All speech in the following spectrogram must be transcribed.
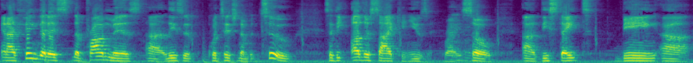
And I think that it's the problem is uh, at least with quotation number two, is that the other side can use it, right? So uh, the state being uh,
